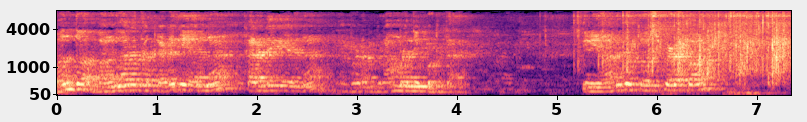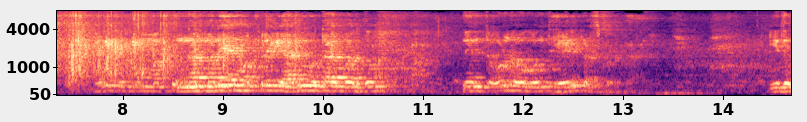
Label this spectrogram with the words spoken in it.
ಬಂದು ಆ ಬಂಗಾರದ ಕಡಿಗೆಯನ್ನು, ಕರಡಿಗೆಯನ್ನು ಬಡ ಬ್ರಾಹ್ಮಣನಿಗೆ ಕೊಡ್ತಾರೆ. ನೀನು ಯಾರಿಗೂ ತೋರಿಸ್ಬೇಡಪ್ಪ. ಹಾಗೆ ನಮ್ಮ ಮಕ್ಕಳು ನಮ್ಮ ಮನೆಯ ಮಕ್ಕಳಿಗೆ ಯಾರಿಗೂ ಗೊತ್ತಾಗಬಾರ್ದು. ನೀನು ತೊಗೊಂಡು ಹೋಗು ಅಂತ ಹೇಳಿ ಕಳಿಸ್ಕೊಡ್ತಾರೆ. ಇದು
